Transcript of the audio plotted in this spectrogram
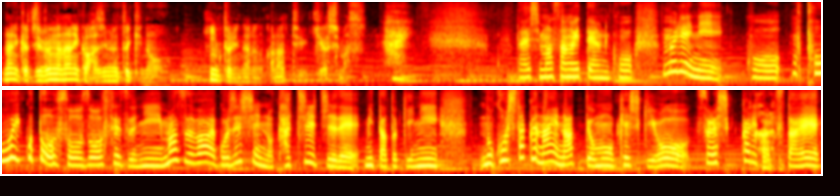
何か自分が何かを始める時のヒントになるのかなという気がします。はい大島さんが言ったようにこう無理にこう遠いことを想像せずにまずはご自身の立ち位置で見た時に残したくないなって思う景色をそれをしっかりと伝え、はい、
